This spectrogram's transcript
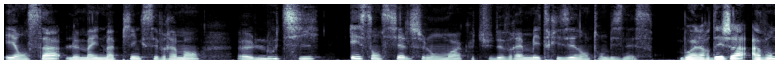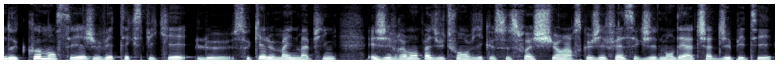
Et en ça, le mind mapping, c'est vraiment euh, l'outil essentiel selon moi que tu devrais maîtriser dans ton business. Bon alors déjà, avant de commencer, je vais t'expliquer ce qu'est le mind mapping et j'ai vraiment pas du tout envie que ce soit chiant. Alors ce que j'ai fait, c'est que j'ai demandé à ChatGPT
